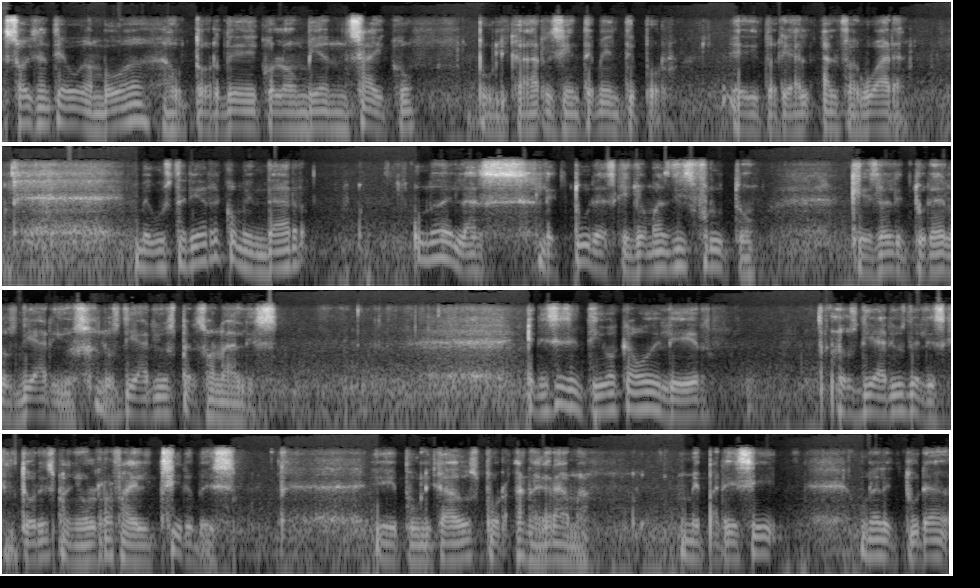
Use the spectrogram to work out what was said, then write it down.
Soy Santiago Gamboa, autor de Colombian Psycho, publicada recientemente por editorial Alfaguara. Me gustaría recomendar una de las lecturas que yo más disfruto, que es la lectura de los diarios, los diarios personales. En ese sentido acabo de leer los diarios del escritor español Rafael Chirves, eh, publicados por Anagrama. Me parece una lectura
